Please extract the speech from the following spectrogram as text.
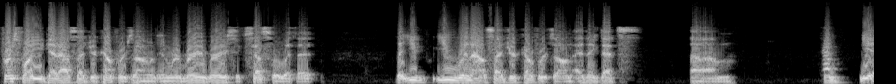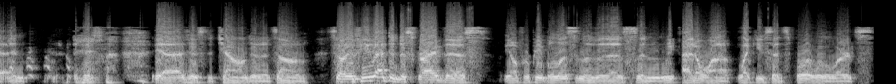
First of all, you get outside your comfort zone, and we're very very successful with it. But you you went outside your comfort zone. I think that's. Um, and, yeah, and yeah, it's just a challenge in its own. So, if you had to describe this, you know, for people listening to this, and we, I don't want to, like you said, spoiler alerts.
